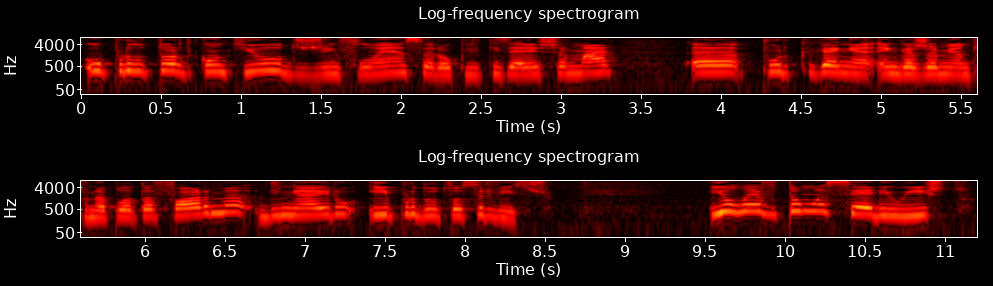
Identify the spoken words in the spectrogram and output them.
o produtor de conteúdos, influencer ou o que lhe quiserem chamar, uh, porque ganha engajamento na plataforma, dinheiro e produtos ou serviços. E eu levo tão a sério isto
